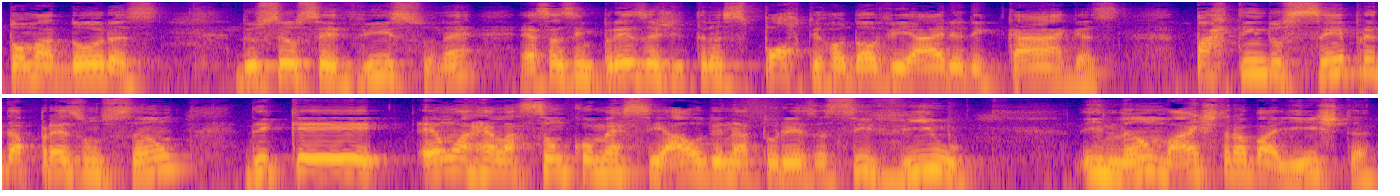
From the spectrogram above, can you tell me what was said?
tomadoras do seu serviço, né? Essas empresas de transporte rodoviário de cargas, partindo sempre da presunção de que é uma relação comercial de natureza civil e não mais trabalhista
